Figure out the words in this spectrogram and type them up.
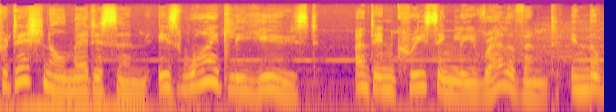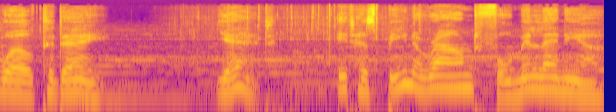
Traditional medicine is widely used and increasingly relevant in the world today. Yet, it has been around for millennia.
